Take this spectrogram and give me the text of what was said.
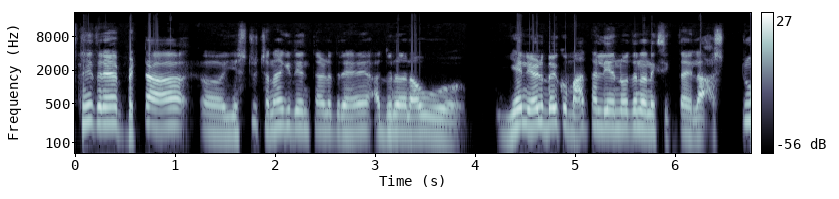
ಸ್ನೇಹಿತರೆ, ಬೆಟ್ಟ ಎಷ್ಟು ಚೆನ್ನಾಗಿದೆ ಅಂತ ಹೇಳಿದ್ರೆ ಅದನ್ನ ನಾವು ಏನ್ ಹೇಳ್ಬೇಕು ಮಾತಲ್ಲಿ ಅನ್ನೋದು ನನಗೆ ಸಿಗ್ತಾ ಇಲ್ಲ. ಅಷ್ಟು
